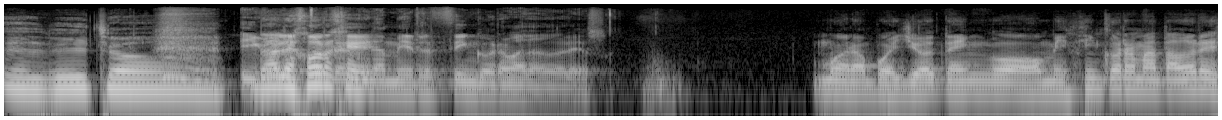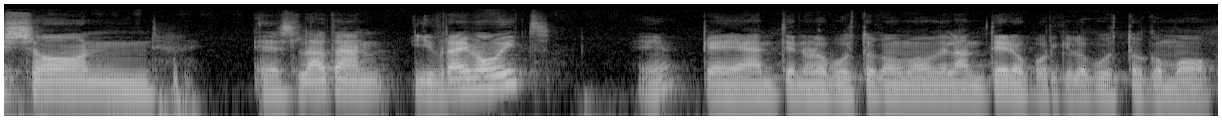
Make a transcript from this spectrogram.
El bicho. Y Dale, Jorge. mis cinco rematadores. Bueno, pues yo tengo. Mis cinco rematadores son Zlatan Ibrahimovic, ¿eh? que antes no lo he puesto como delantero porque lo he puesto como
